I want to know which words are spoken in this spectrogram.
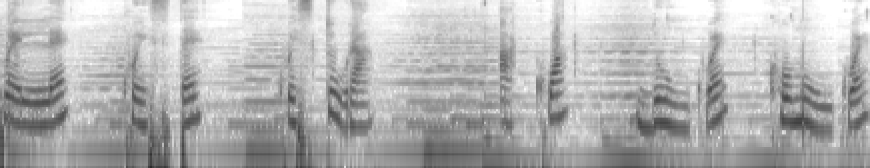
Quelle, Queste, Questura. Acqua, dunque, comunque,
